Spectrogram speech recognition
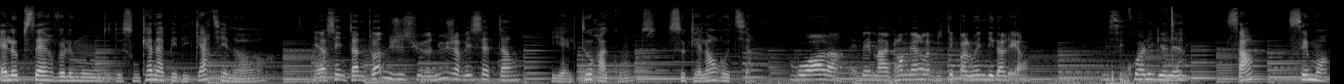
Elle observe le monde de son canapé des quartiers nord Et à Saint-Antoine, je suis venue, j'avais 7 ans. et elle te raconte ce qu'elle en retient. Voilà. Et bien, ma grand-mère elle habitait pas loin des galères. Mais c'est quoi les galères? Ça, c'est moi,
